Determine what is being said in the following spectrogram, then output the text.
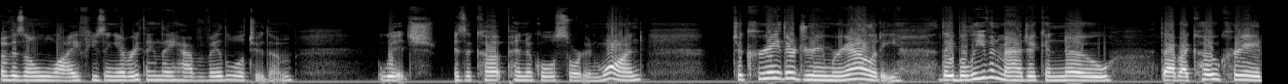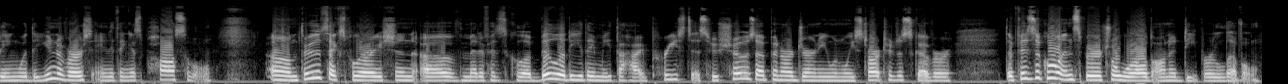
of his own life, using everything they have available to them, which is a cup, pentacle, sword, and wand to create their dream reality. They believe in magic and know that by co creating with the universe, anything is possible. Um, through this exploration of metaphysical ability, they meet the High Priestess, who shows up in our journey when we start to discover the physical and spiritual world on a deeper level.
